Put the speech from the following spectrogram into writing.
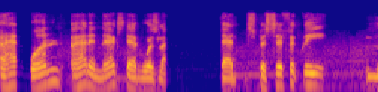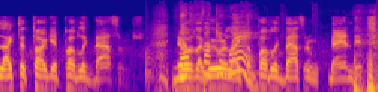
I had one. I had an ex that was like that specifically like to target public bathrooms. No it was like fucking we were way. like the public bathroom bandits.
